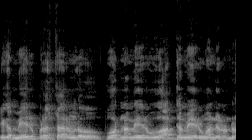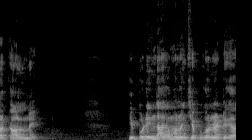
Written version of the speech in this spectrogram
ఇక మేరు ప్రస్థారంలో పూర్ణమేరువు అర్ధమేరువు అని రెండు రకాలు ఉన్నాయి ఇప్పుడు ఇందాక మనం చెప్పుకున్నట్టుగా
